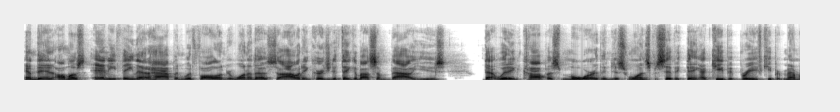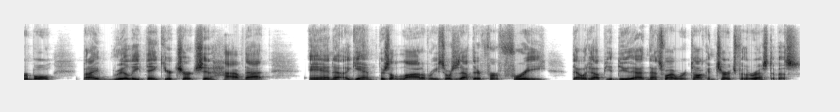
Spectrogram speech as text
And then almost anything that happened would fall under one of those. So I would encourage you to think about some values that would encompass more than just one specific thing. I'd keep it brief, keep it memorable, but I really think your church should have that. And uh, again, there's a lot of resources out there for free that would help you do that. And that's why we're talking church for the rest of us.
